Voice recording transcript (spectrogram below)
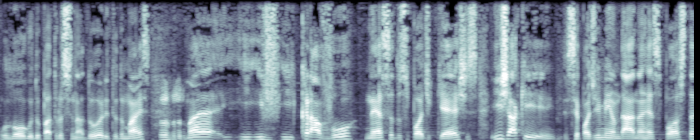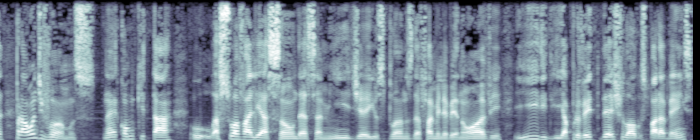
o logo do patrocinador e tudo mais. Mas, e, e- e cravou nessa dos podcasts. E já que você pode emendar na resposta, para onde vamos, né? Como que tá o- a sua avaliação dessa mídia e os planos da família B9? E, e aproveito e deixo logo os parabéns.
